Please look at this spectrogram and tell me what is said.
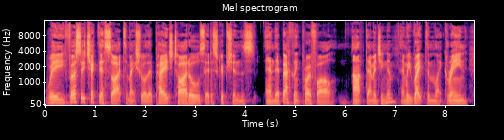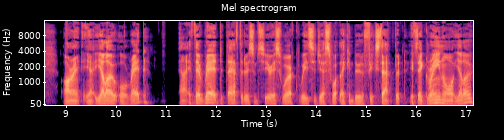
We firstly check their site to make sure their page titles, their descriptions, and their backlink profile aren't damaging them, and we rate them like green, orange, yellow, or red. Uh, if they're red, they have to do some serious work. We suggest what they can do to fix that. But if they're green or yellow,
